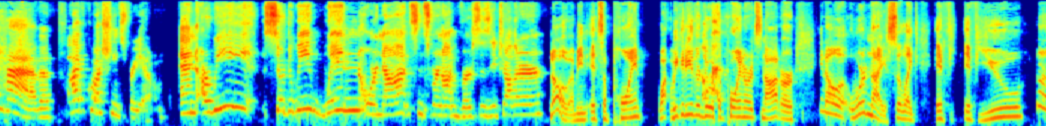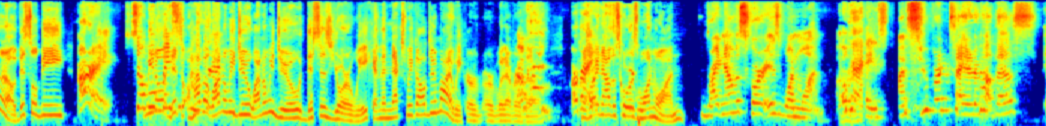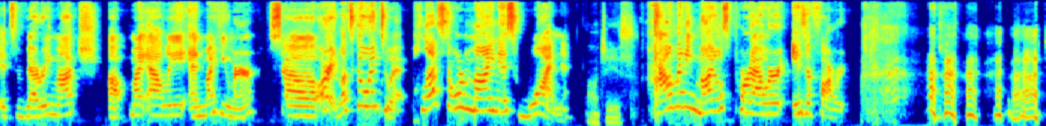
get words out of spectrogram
have five questions for you. And are we, so do we win or not since we're not versus each other? No, I mean it's a point. We could either do it's a point or it's not, or you know we're nice. So like if if you no no no this will be All right. So we we'll know this. How about why don't we do why don't we do this is your week and then next week I'll do my week or or whatever. Okay. the- All right. right now the score is one one. Right now the score is one one. Okay. I'm super excited about this. It's very much up my alley and my humor. So all right, let's go into it. Plus or minus one. Oh jeez. How many miles per hour is a fart? I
